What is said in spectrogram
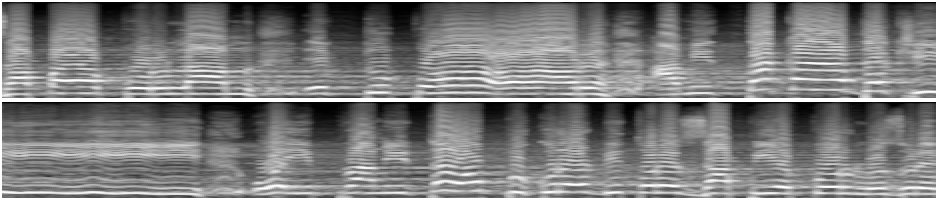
ঝাঁপায়া পড়লাম, একটু পর আমি তাকায়া দেখি ওই প্রাণীটাও পুকুরের ভিতরে ঝাঁপিয়ে পড়ল জোরে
